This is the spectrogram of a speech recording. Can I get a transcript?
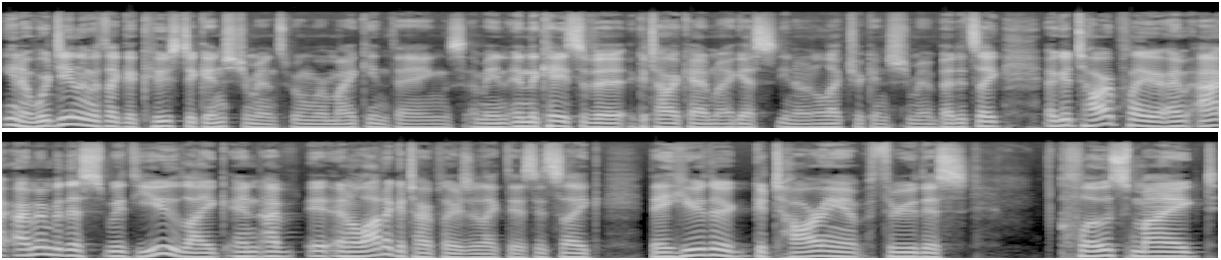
you know, we're dealing with like acoustic instruments when we're miking things. I mean, in the case of a, guitar cabinet, I guess, you know, an electric instrument, but it's like a guitar player. I, I, I remember this with you, like, and I've, and a lot of guitar players are like this. It's like they hear their guitar amp through this close mic'd,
